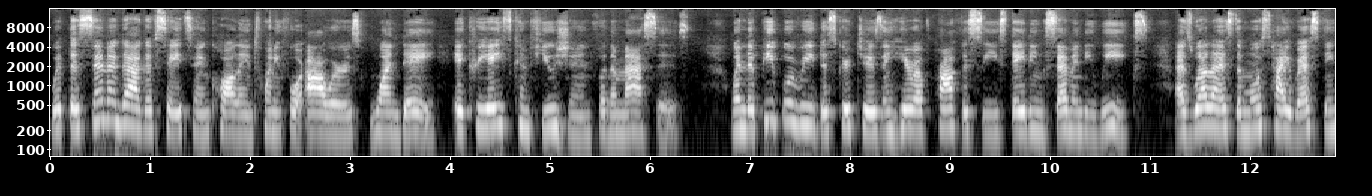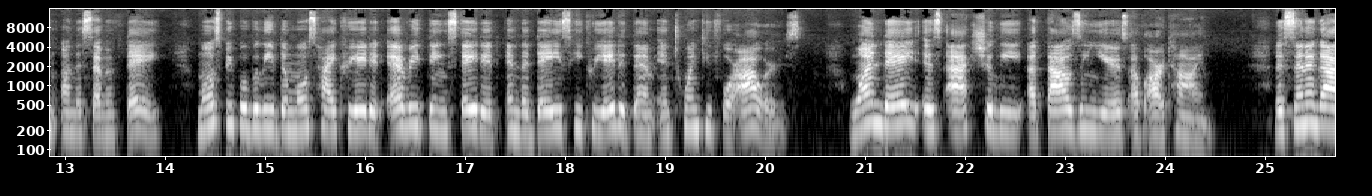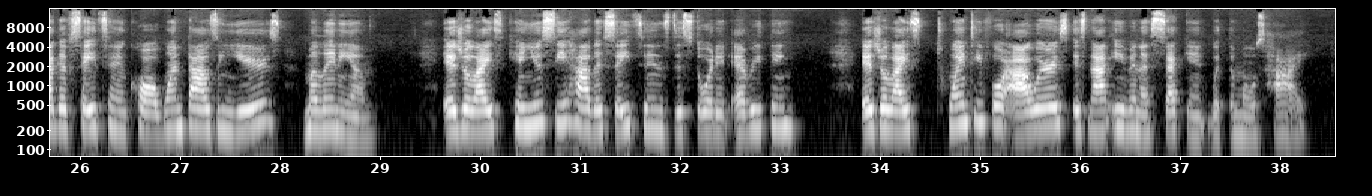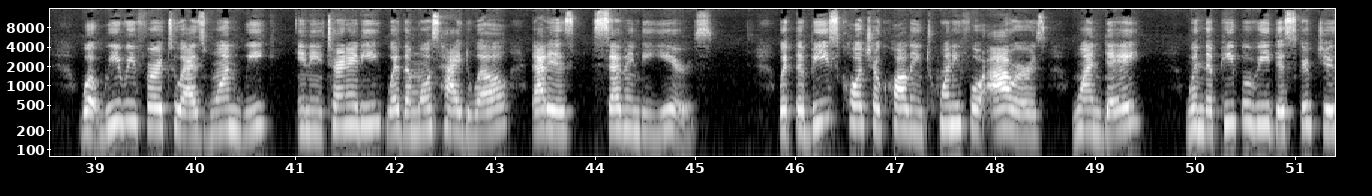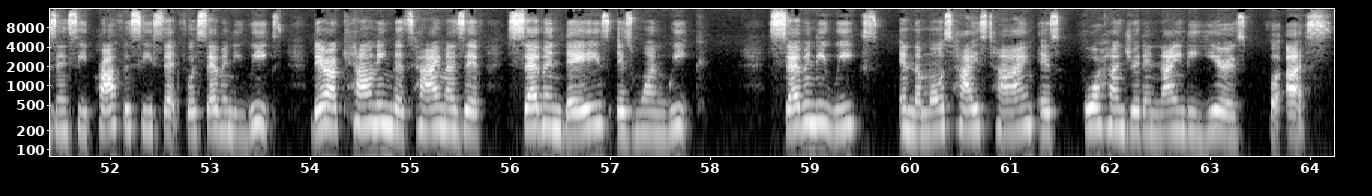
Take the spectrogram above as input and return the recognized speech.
With the synagogue of Satan calling 24 hours one day, it creates confusion for the masses. When the people read the scriptures and hear of prophecy stating 70 weeks, as well as the Most High resting on the seventh day, most people believe the Most High created everything stated in the days He created them in 24 hours. One day is actually a thousand years of our time. The synagogue of Satan called 1,000 years millennium Israelites, can you see how the Satans distorted everything? Israelites, 24 hours is not even a second with the Most High. What we refer to as one week in eternity, where the Most High dwell, that is 70 years. With the beast culture calling 24 hours one day, when the people read the scriptures and see prophecy set for 70 weeks, they are counting the time as if seven days is one week. 70 weeks in the Most High's time is 490 years for us.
